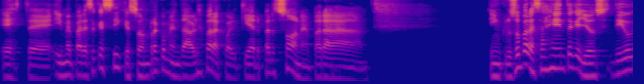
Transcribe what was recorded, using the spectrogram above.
Este, y me parece que sí, que son recomendables para cualquier persona, para incluso para esa gente que yo digo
